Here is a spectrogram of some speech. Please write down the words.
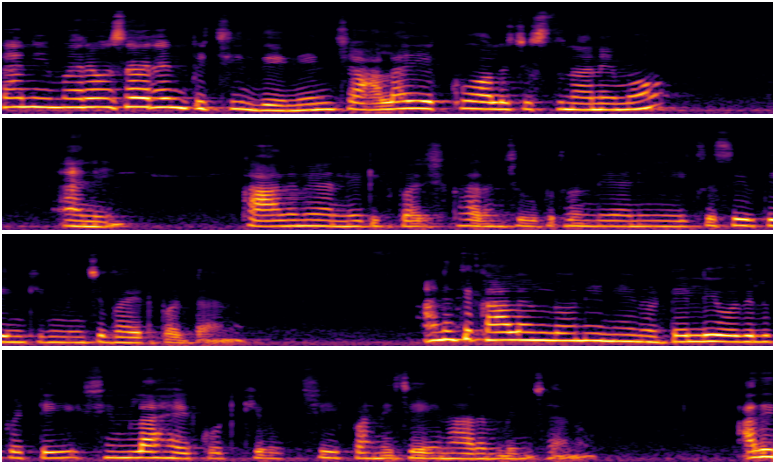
కానీ మరోసారి అనిపించింది నేను చాలా ఎక్కువ ఆలోచిస్తున్నానేమో అని. కాలమే అన్నిటికీ పరిష్కారం చూపుతుంది అని ఎక్సెసివ్ థింకింగ్ నుంచి బయటపడ్డాను. అనతి కాలంలోనే నేను ఢిల్లీ వదిలిపెట్టి షిమ్లా హైకోర్టుకి వచ్చి పని చేయని ఆరంభించాను. అది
